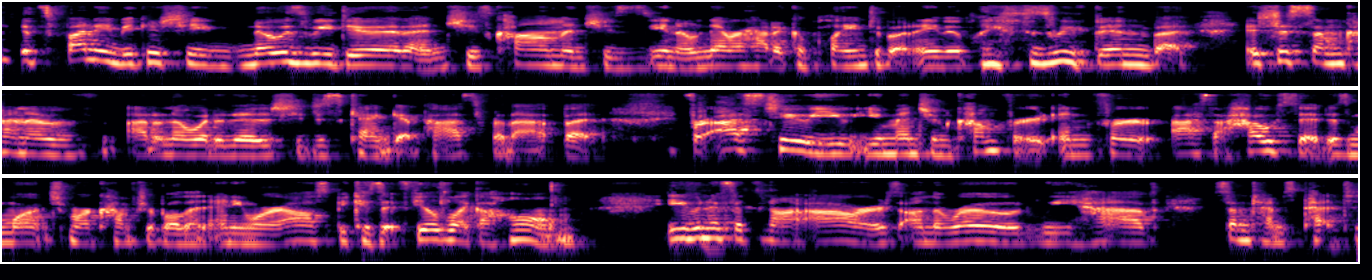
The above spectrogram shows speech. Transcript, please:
it's funny because she knows we do it and she's come and she's, you know, never had a complaint about any of the places we've been, but it's just some kind of, I don't know what it is. She just can't get past for that. But for us too, you, you mentioned comfort and for us, a house it is much more comfortable than anywhere else because it feels like a home. Even if it's not ours on the road, we have sometimes pet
